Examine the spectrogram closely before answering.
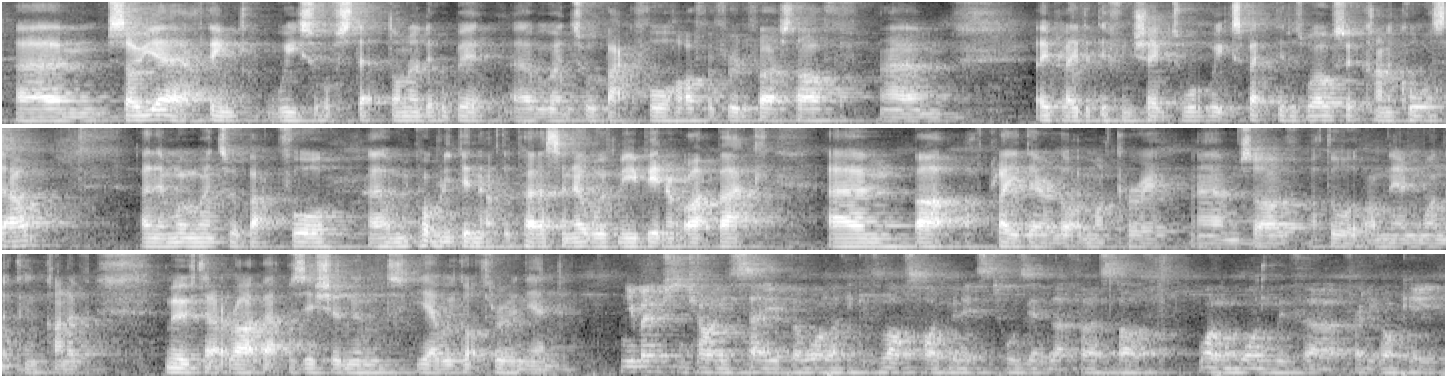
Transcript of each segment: Um, so yeah, I think we sort of stepped on a little bit. Uh, we went to a back four halfway through the first half. Um, they played a different shape to what we expected as well, so it kind of caught us out. And then when we went to a back four, um, we probably didn't have the personnel with me being a right back. Um, but I've played there a lot in my career, um, so I've, I thought I'm the only one that can kind of move to that right back position. And yeah, we got through in the end. You mentioned Charlie's save, the one I think his last five minutes towards the end of that first half, one on one with uh, Freddie Hockey,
